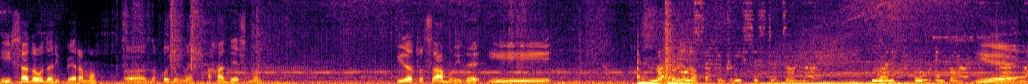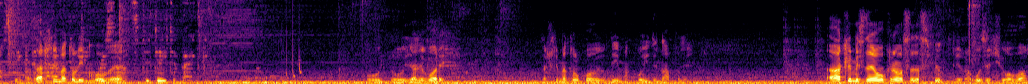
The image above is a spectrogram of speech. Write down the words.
I sad ovo da repairamo. ehm, na koje dugme? Aha, desno. I da to samo ide i... Yeah. A zašto ima toliko ove- to. Ovo, i dalje gori. Zašto ima toliko ovog dima koji ide napolje? Dakle, mislim da je ovo krenulo sada da se filtrira. Uzet ću ovo.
